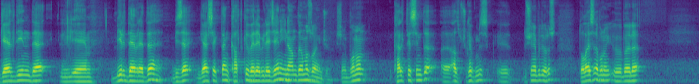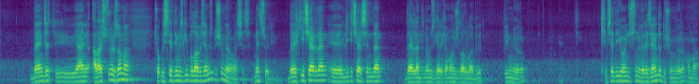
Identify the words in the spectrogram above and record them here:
geldiğinde e, bir devrede bize gerçekten katkı verebileceğine inandığımız oyuncu. Şimdi bunun kalitesini de e, az buçuk hepimiz e, düşünebiliyoruz. Dolayısıyla bunu e, böyle bence e, yani araştırıyoruz ama çok istediğimiz gibi bulabileceğimizi düşünmüyorum açıkçası. Net söyleyeyim. Belki içeriden, e, lig içerisinden değerlendirmemiz gereken oyuncular olabilir. Bilmiyorum. Kimse de iyi oyuncusunu vereceğini de düşünmüyorum ama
